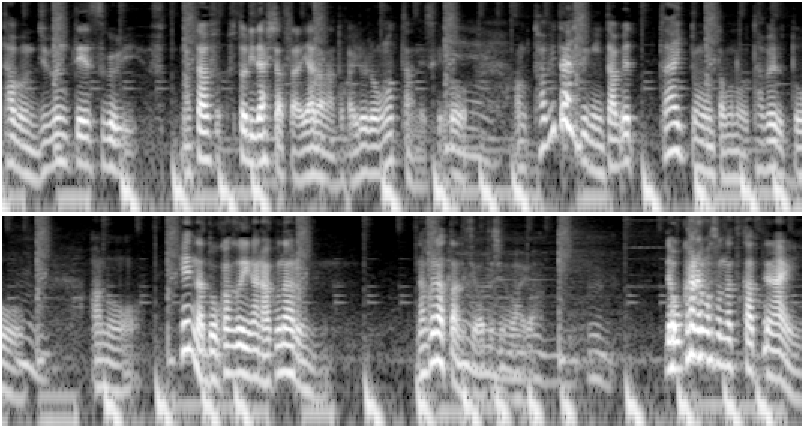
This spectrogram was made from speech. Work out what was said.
多分自分ってすぐまた太り出しちゃったら嫌だなとかいろいろ思ってたんですけど、えあの食べたい時に食べたいと思ったものを食べると、えうん。あの変などか食いがなくなるなくなったんですよ、私の場合は。うんでお金もそんな使ってない。うん。うん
